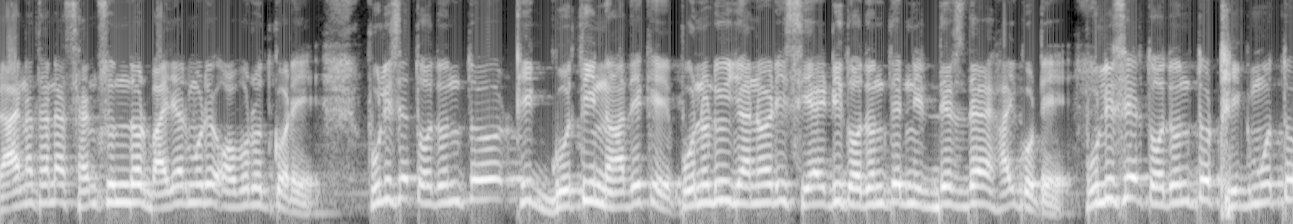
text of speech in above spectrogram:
রায়না থানা শ্যামসুন্দর বাজার মোড়ে অবরোধ করে। পুলিশের তদন্ত ঠিক গতি না দেখে পনেরোই জানুয়ারি সিআইডি তদন্তের নির্দেশ দেয় হাইকোর্টে। পুলিশের তদন্ত ঠিকমতো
